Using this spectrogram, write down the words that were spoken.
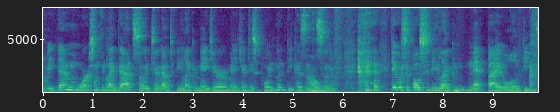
greet them or something like that. So it turned out to be like a major major disappointment because it Oh. was sort of they were supposed to be like met by all of these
